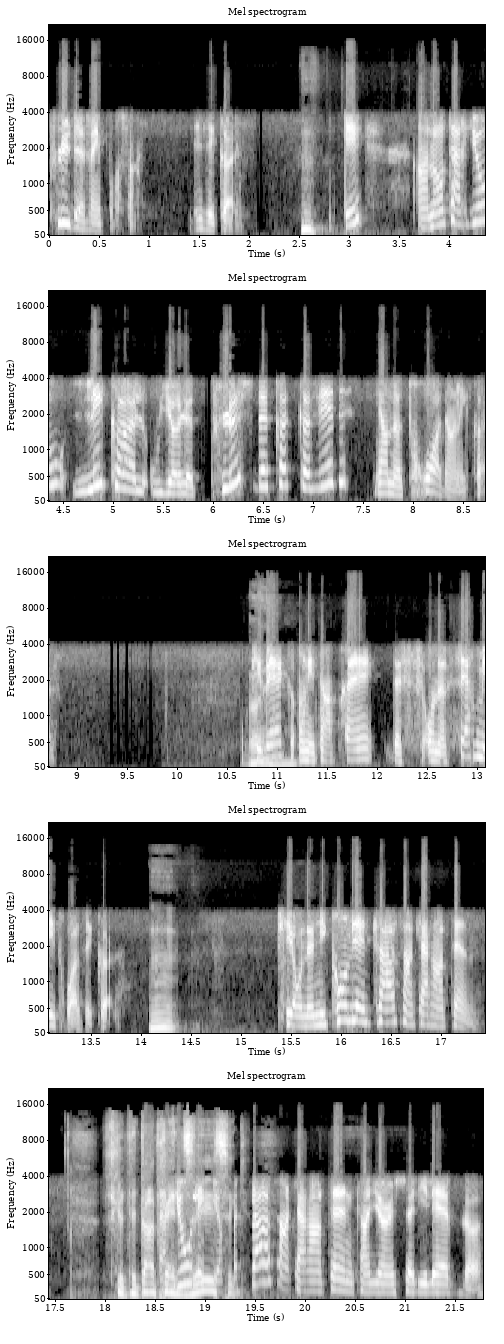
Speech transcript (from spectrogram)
plus de 20% des écoles. Et en Ontario, l'école où il y a le plus de cas de COVID, il y en a trois dans l'école. Au Ouais. Québec, on est en train de, on a fermé trois écoles. Mhm. Puis on a mis combien de classes en quarantaine? Ce que tu es en train Ontario, de là, il dire, n'y a c'est pas de classe en quarantaine quand il y a un seul élève, là.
